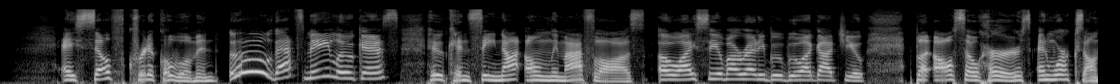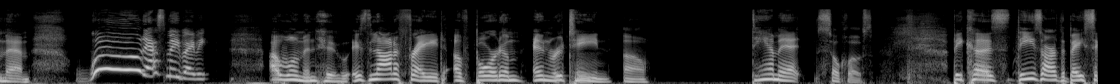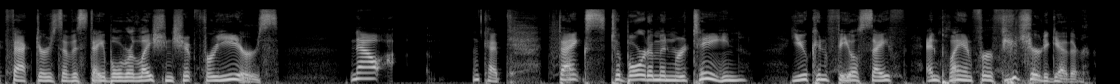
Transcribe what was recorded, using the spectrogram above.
A self critical woman. Ooh, that's me, Lucas. Who can see not only my flaws. Oh, I see them already, boo boo. I got you. But also hers and works on them. Woo, that's me, baby. A woman who is not afraid of boredom and routine. Oh, damn it. So close because these are the basic factors of a stable relationship for years. Now, okay, thanks to boredom and routine, you can feel safe and plan for a future together.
